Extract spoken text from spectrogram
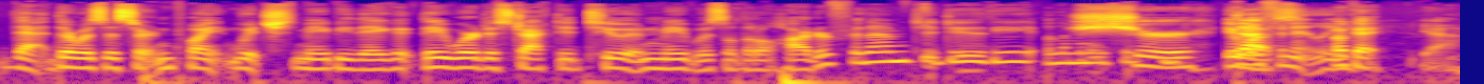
that there was a certain point which maybe they they were distracted too and maybe it was a little harder for them to do the elimination? Sure, It was. definitely. Okay. Yeah.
